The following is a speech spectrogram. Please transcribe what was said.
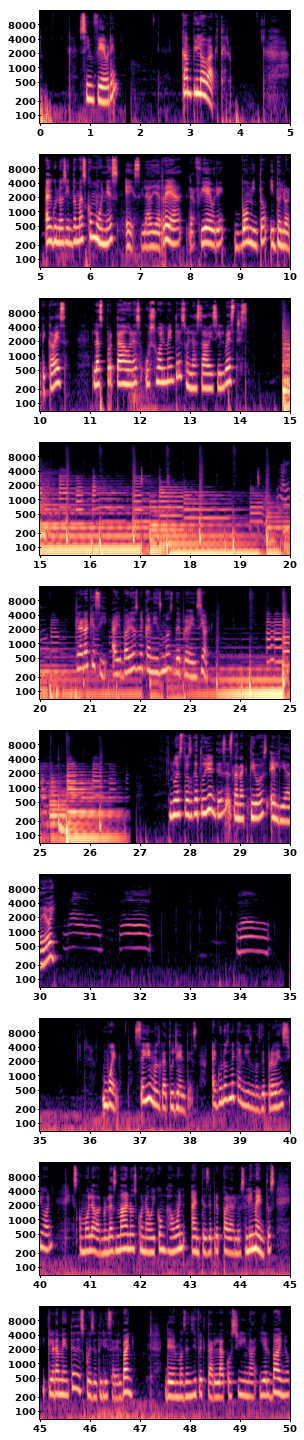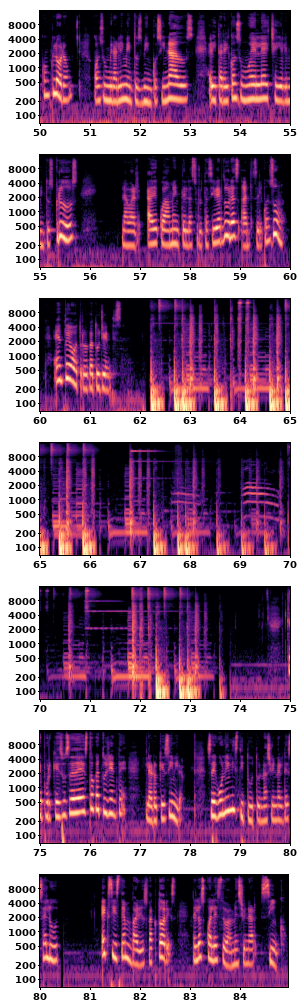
sin fiebre, Campylobacter. Algunos síntomas comunes es la diarrea, la fiebre, vómito y dolor de cabeza. Las portadoras usualmente son las aves silvestres. Claro que sí, hay varios mecanismos de prevención. Nuestros gatuyentes están activos el día de hoy. Bueno, seguimos gatuyentes. Algunos mecanismos de prevención es como lavarnos las manos con agua y con jabón antes de preparar los alimentos y claramente después de utilizar el baño. Debemos desinfectar la cocina y el baño con cloro, consumir alimentos bien cocinados, evitar el consumo de leche y alimentos crudos, lavar adecuadamente las frutas y verduras antes del consumo, entre otros gatuyentes. ¿Que por qué sucede esto, gatuyente? Claro que sí, mira. Según el Instituto Nacional de Salud, existen varios factores, de los cuales te voy a mencionar cinco,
